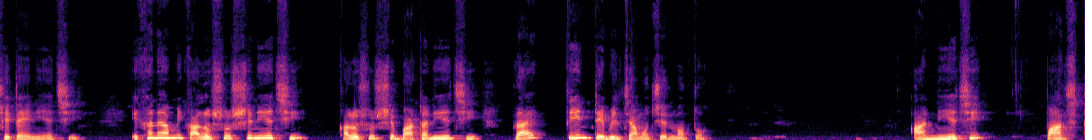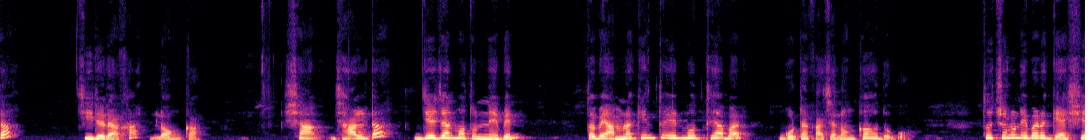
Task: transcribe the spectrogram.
সেটাই নিয়েছি। এখানে আমি কালো সর্ষে নিয়েছি, কালো সর্ষে বাটা নিয়েছি প্রায় তিন টেবিল চামচের মতো। আর নিয়েছি পাঁচটা চিড়ে রাখা লঙ্কা। ঝালটা যে যার মতন নেবেন, তবে আমরা কিন্তু এর মধ্যে আবার গোটা কাঁচা লঙ্কাও দেবো। তো চলুন এবার গ্যাসে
